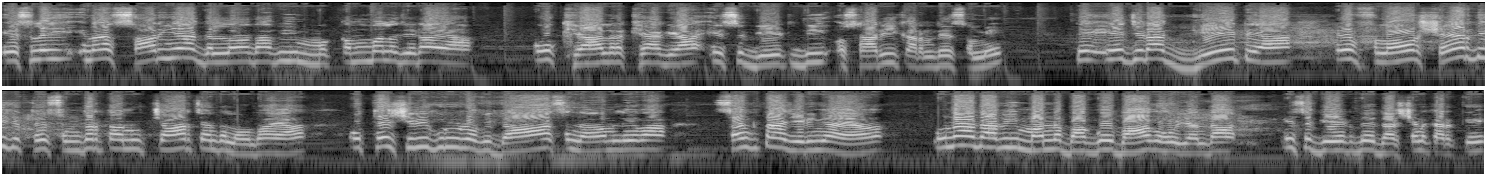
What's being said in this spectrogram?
ਇਸ ਲਈ ਇਹਨਾਂ ਸਾਰੀਆਂ ਗੱਲਾਂ ਦਾ ਵੀ ਮੁਕੰਮਲ ਜਿਹੜਾ ਆ, ਉਹ ਖਿਆਲ ਰੱਖਿਆ ਗਿਆ ਇਸ ਗੇਟ ਦੀ ਉਸਾਰੀ ਕਰਨ ਦੇ ਸਮੇਂ। ਤੇ ਇਹ ਜਿਹੜਾ ਗੇਟ ਆ, ਇਹ ਫਲੋਰ ਸ਼ਹਿਰ ਦੀ ਜਿੱਥੇ ਸੁੰਦਰਤਾ ਨੂੰ ਚਾਰ ਚੰਦ ਲਾਉਂਦਾ ਆ, ਉੱਥੇ ਸ੍ਰੀ ਗੁਰੂ ਰਵਿਦਾਸ ਨਾਮ ਲੈਵਾ ਸੰਗਤਾਂ ਜਿਹੜੀਆਂ ਆ, ਉਹਨਾਂ ਦਾ ਵੀ ਮਨ ਬਾਗੋ ਬਾਗ ਹੋ ਜਾਂਦਾ ਇਸ ਗੇਟ ਦੇ ਦਰਸ਼ਨ ਕਰਕੇ,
